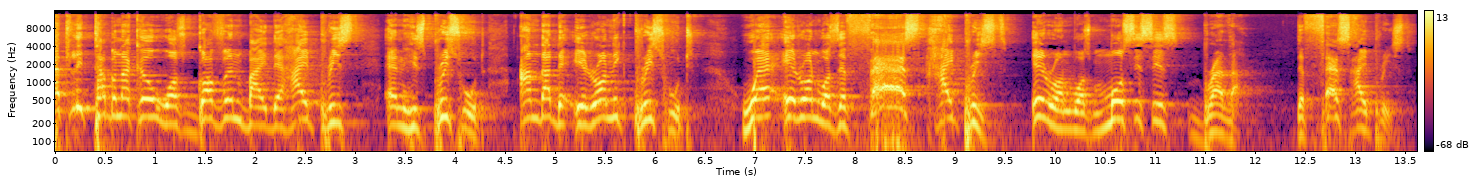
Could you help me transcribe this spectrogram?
earthly tabernacle was governed by the high priest and his priesthood under the Aaronic priesthood, where Aaron was the first high priest. Aaron was Moses' brother, the first high priest.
